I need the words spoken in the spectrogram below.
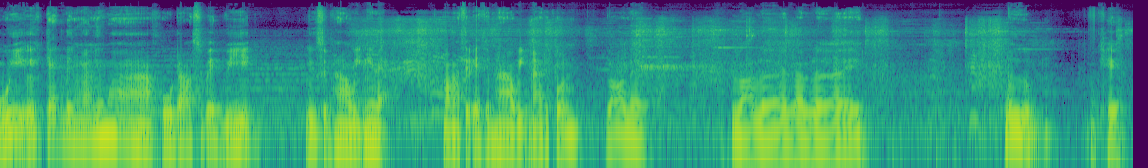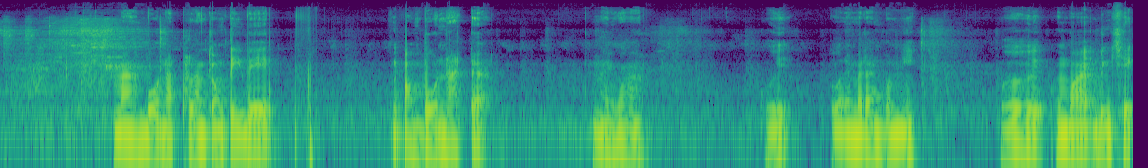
อุ้ยเอ้ย แก๊กดึงนั้นนี่ว่าคูดาวสิบเอ็ดวิ หรือสิบห้าวินี่แหละ ประมาณสิบเอ็ดสิบห้าวินะทุกคน รอเลย รอเลย รอเลยปื้บโอเค มาโบนัสพลังโจมตีเวท เอาโบนัสอะไหนว่า อุ้ย ตัวอะไรมาด้านบนนี้ เฮ้ย ผมว่าดึงเช็ค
